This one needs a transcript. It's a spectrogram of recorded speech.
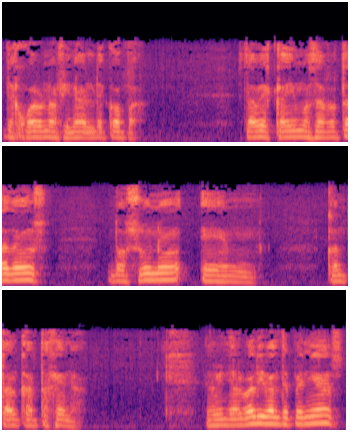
de jugar una final de Copa. Esta vez caímos derrotados 2-1 en contra el Cartagena. El Viñalbal y Valdepeñas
